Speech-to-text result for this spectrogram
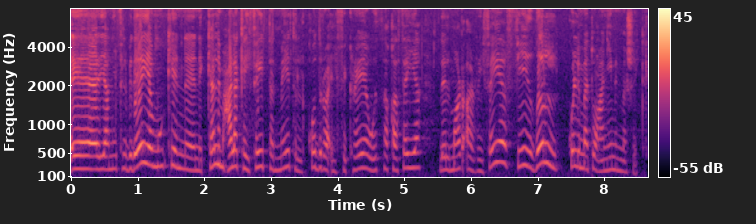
آه يعني في البدايه ممكن نتكلم على كيفية تنمية القدرة الفكرية والثقافية للمرأة الريفية في ظل كل ما تعانيه من مشاكل.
